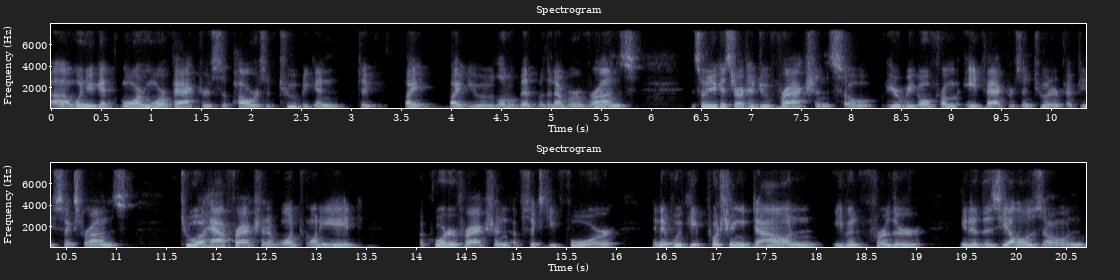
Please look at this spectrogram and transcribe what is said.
uh, when you get more and more factors, the powers of two begin to bite, bite you a little bit with the number of runs. So you can start to do fractions. So here we go from eight factors and 256 runs to a half fraction of 128, a quarter fraction of 64. And if we keep pushing down even further, into this yellow zone,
